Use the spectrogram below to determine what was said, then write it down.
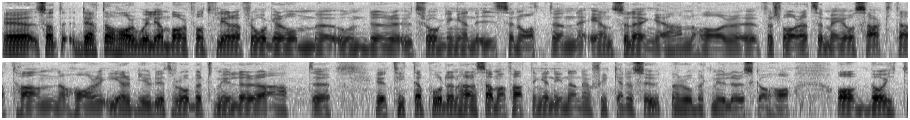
Eh, så att detta har William Barr fått flera frågor om eh, under utfrågningen i senaten än så länge. Han har eh, försvarat sig med och sagt att han har erbjudit Robert Mueller att titta på den här sammanfattningen innan den skickades ut men Robert Mueller ska ha avböjt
